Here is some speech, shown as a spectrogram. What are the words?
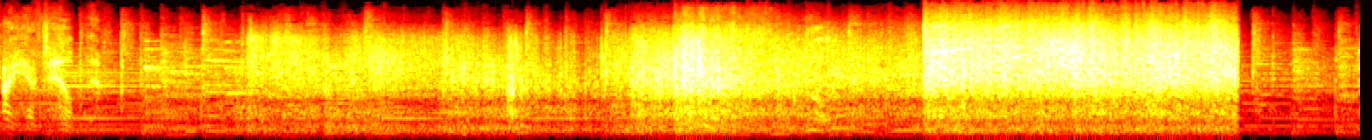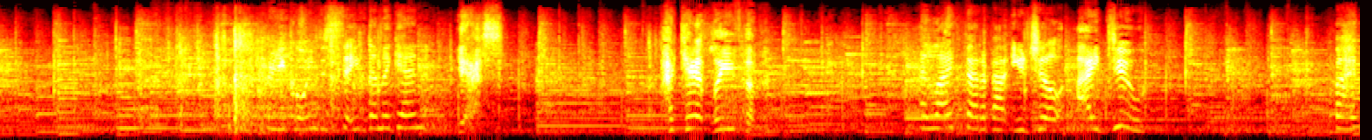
I have to help them. Are you going to save them again? Yes. I can't leave them. I like that about you, Jill. I do. But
